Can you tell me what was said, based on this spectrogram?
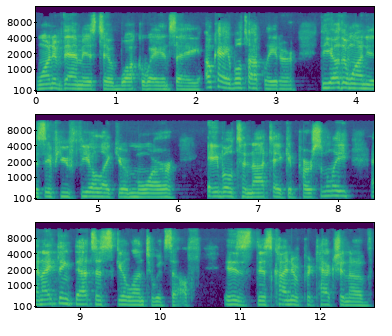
One of them is to walk away and say, "Okay, we'll talk later." The other one is if you feel like you're more able to not take it personally. And I think that's a skill unto itself is this kind of protection of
